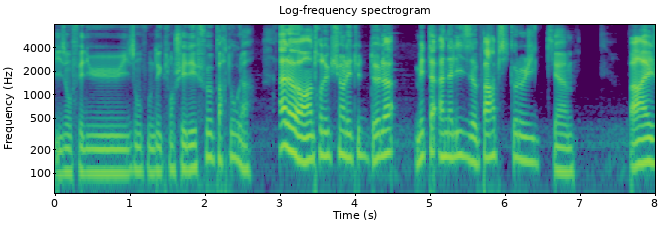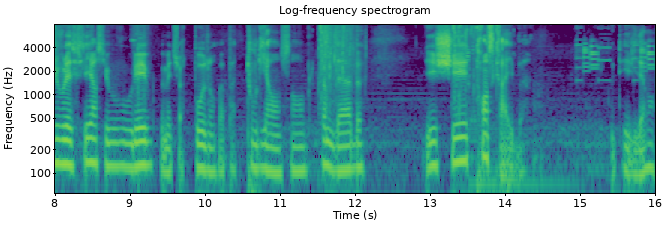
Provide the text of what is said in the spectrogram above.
ils ont fait du... Ils ont déclenché des feux partout là. Alors, introduction à l'étude de la méta-analyse parapsychologique. Pareil, je vous laisse lire si vous voulez. Vous pouvez mettre sur pause, on va pas tout lire ensemble, comme d'hab. Déchet, transcribe. Écoutez, évidemment.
